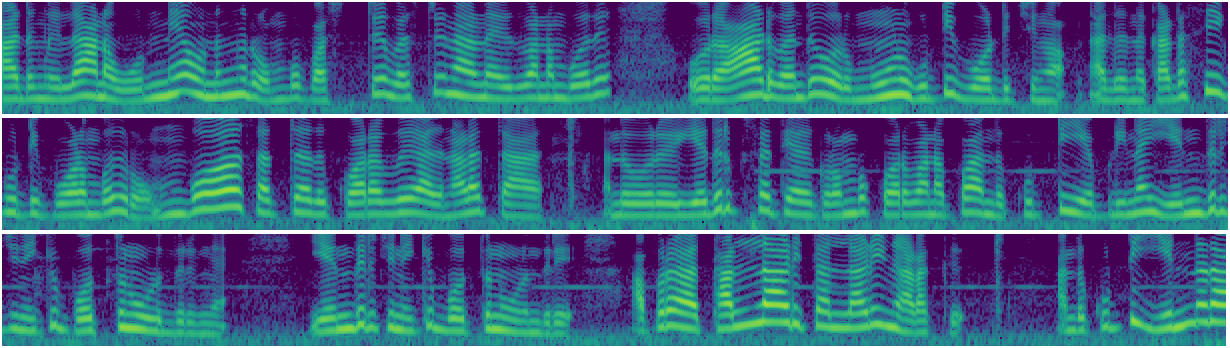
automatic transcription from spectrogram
ஆடுங்க இல்லை. ஆனால் ஒன்றே ஒன்றுங்க ரொம்ப ஃபஸ்ட்டு ஃபஸ்ட்டு நான் இது பண்ணும்போது ஒரு ஆடு வந்து ஒரு மூணு குட்டி போட்டுச்சுங்க. அது அந்த கடைசி குட்டி போடும்போது ரொம்ப சத்து அது குறைவு. அதனால் த அந்த ஒரு எதிர்ப்பு சக்தி அதுக்கு ரொம்ப குறைவானப்போ அந்த குட்டி எப்படின்னா எந்திரிச்சு நிற்கும் பொத்துன்னு விழுந்துருங்க எந்திரிச்சு நிற்கும் பொத்துன்னு விழுந்துரு அப்புறம் தள்ளாடி தள்ளாடி நடக்கு. அந்த குட்டி என்னடா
